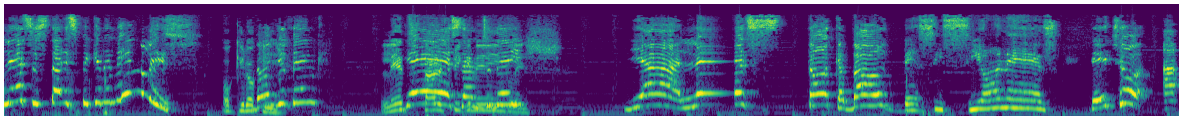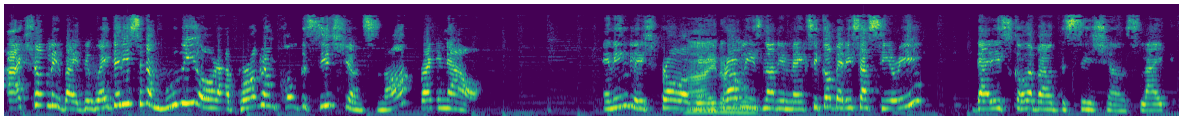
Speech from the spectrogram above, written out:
let's start speaking in English. Okiroki. Don't you think? Let's Yes, start speaking in English. Yeah, let's talk about decisiones. De hecho, uh, actually, by the way, there is a movie or a program called Decisions, no? Right now. In English, probably. Probably know. it's not in Mexico, but it's a series that is called about decisions. Like,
